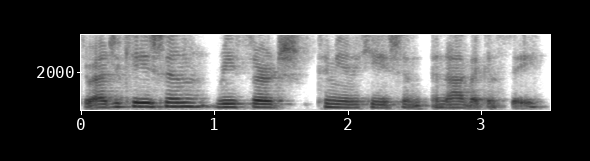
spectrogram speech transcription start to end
through education, research, communication, and advocacy.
